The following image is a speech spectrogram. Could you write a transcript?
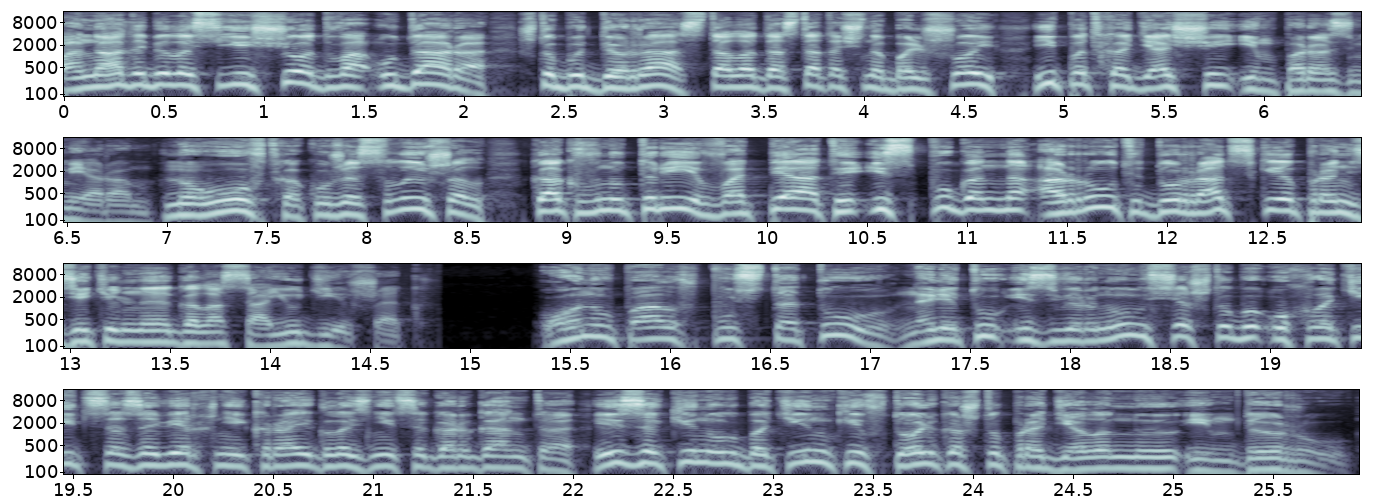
Понадобилось еще два удара, чтобы дыра стала достаточно большой и подходящей им по размерам. Но Уфтхак уже слышал, как внутри вопят и испуганно орут дурацкие пронзительные голоса юдишек. Он упал в пустоту, на лету извернулся, чтобы ухватиться за верхний край глазницы гарганта и закинул ботинки в только что проделанную им дыру.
